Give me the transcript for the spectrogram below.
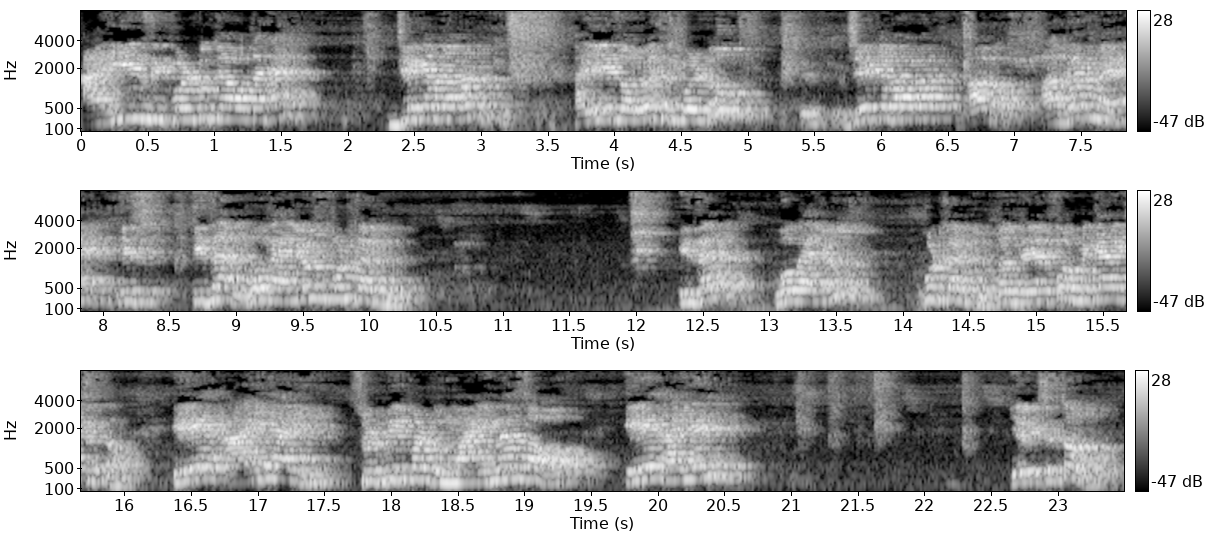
i is equal to क्या होता है? जे के बराबर? I is always equal to J के बराबर। अब अगर मैं इस, इधर वो वैल्यूज़ पुट कर दू, इधर वो वैल्यूज़ पुट कर दू तो देयरफॉर मैं क्या लिख सकता हूँ? A I I should be equal to minus of A I I ये लिख सकता हूँ?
